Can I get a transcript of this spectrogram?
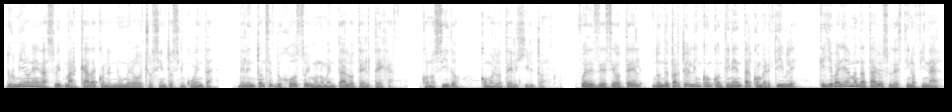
durmieron en la suite marcada con el número 850 del entonces lujoso y monumental Hotel Texas, conocido como el Hotel Hilton. Fue desde ese hotel donde partió el Lincoln Continental convertible que llevaría al mandatario a su destino final,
